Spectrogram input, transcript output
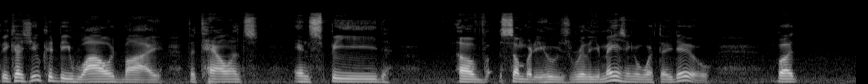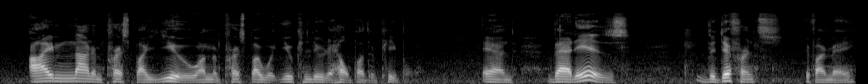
because you could be wowed by the talents and speed of somebody who's really amazing at what they do. But I'm not impressed by you, I'm impressed by what you can do to help other people. And that is the difference, if I may,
